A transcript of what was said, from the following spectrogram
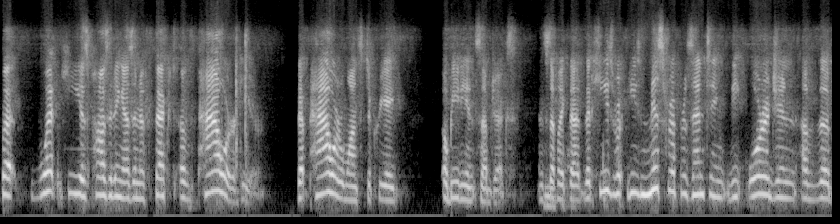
But what he is positing as an effect of power here, that power wants to create obedient subjects and stuff like that that he's he's misrepresenting the origin of the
